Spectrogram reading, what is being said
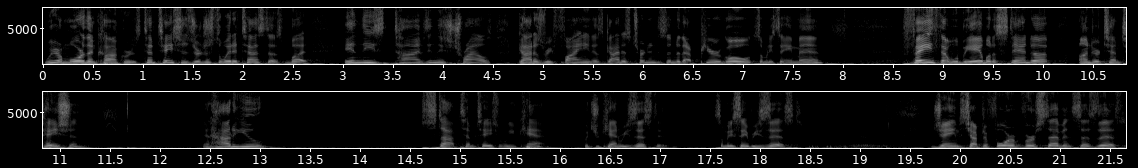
We are more than conquerors. Temptations are just a way to test us. But in these times, in these trials, God is refining us. God is turning us into that pure gold. Somebody say amen. Faith that will be able to stand up under temptation. And how do you stop temptation? Well, you can't, but you can resist it. Somebody say resist. James chapter 4, verse 7 says this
